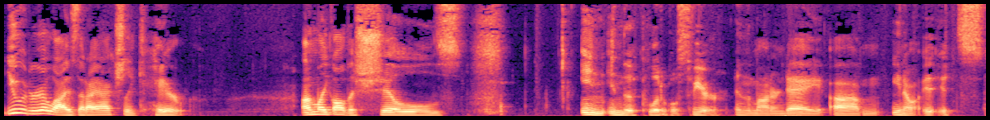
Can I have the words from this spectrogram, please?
you would realize that I actually care. unlike all the shills in in the political sphere in the modern day, um, you know, it, it's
